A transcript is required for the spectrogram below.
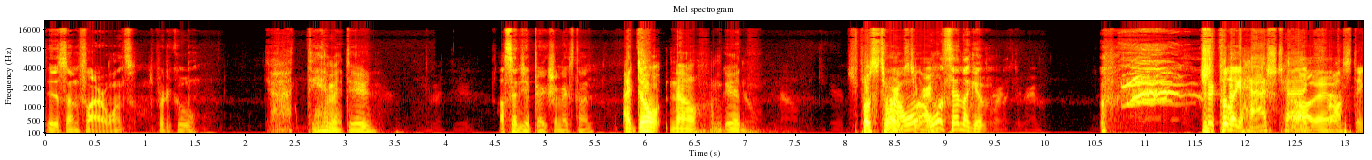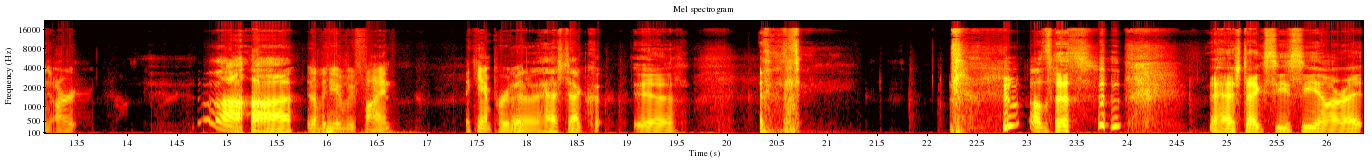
Did a sunflower once. It's pretty cool. God damn it, dude. I'll send you a picture next time. I don't know. I'm good. Just post it to No, our I, won't, I won't send like a. Just put like a hashtag Oh, man. frosting art. Ah, It'll be, it'll be fine. They can't prove it. uh, hashtag. qu- Yeah. How's this? the hashtag CC. Am I right?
